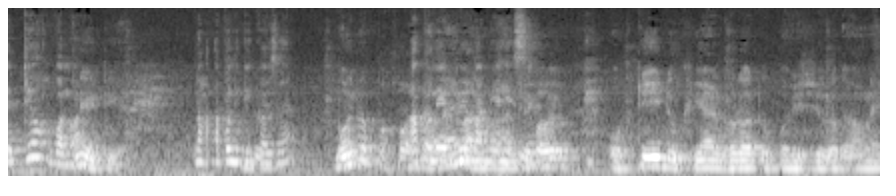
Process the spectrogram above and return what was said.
কেতিয়াও হ'ব নোৱাৰে আপুনি কি কয় মইতো অতি দুখীয়াৰ ঘৰত উপজিছোঁ কাৰণে।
